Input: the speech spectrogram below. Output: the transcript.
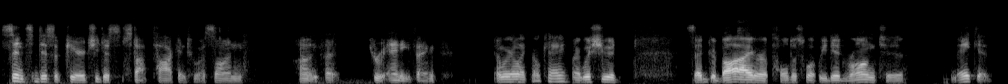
since disappeared. She just stopped talking to us on on uh, through anything, and we were like, okay, I wish you had said goodbye or told us what we did wrong to make it.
